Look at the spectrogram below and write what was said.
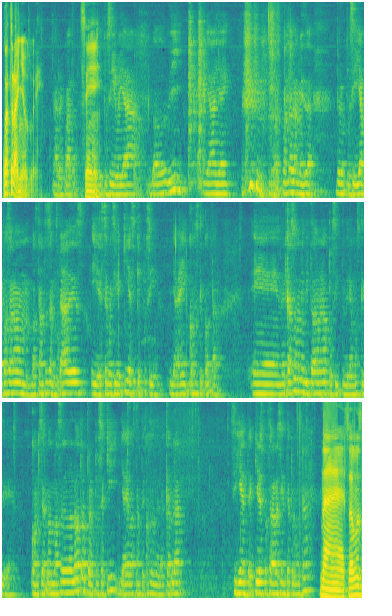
Cuatro años, güey. Arre, cuatro. Sí. Y pues sí, güey, ya... Ya, ya... Respondo a la mesa. Pero pues sí, ya pasaron bastantes amistades y este güey sigue aquí, así que pues sí, ya hay cosas que contar. Eh, en el caso de un invitado nuevo, pues sí tendríamos que conocernos más el uno al otro, pero pues aquí ya hay bastante cosas de las que hablar. Siguiente, ¿quieres pasar a la siguiente pregunta? Nah, estamos...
